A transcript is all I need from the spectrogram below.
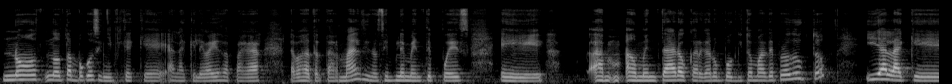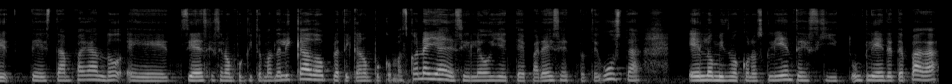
no, no tampoco significa que a la que le vayas a pagar la vas a tratar mal, sino simplemente pues eh, aumentar o cargar un poquito más de producto y a la que te están pagando eh, tienes que ser un poquito más delicado, platicar un poco más con ella, decirle, oye, ¿te parece? ¿No te gusta? Es lo mismo con los clientes, si un cliente te paga,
